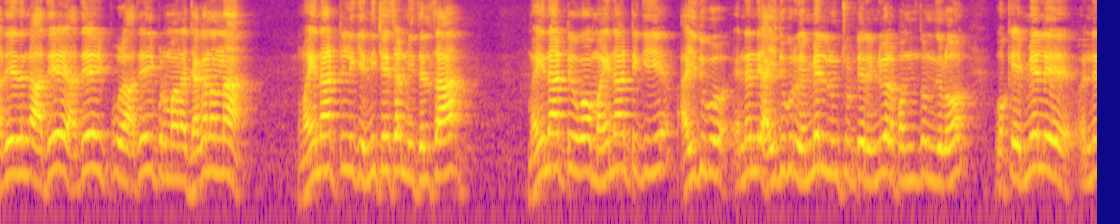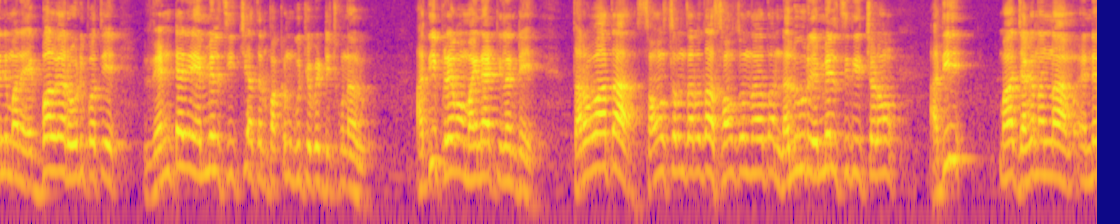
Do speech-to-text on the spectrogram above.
అదేవిధంగా అదే అదే ఇప్పుడు అదే ఇప్పుడు మన జగనన్న మైనార్టీలకి ఎన్ని చేశాడు మీకు తెలుసా? మైనార్టీ ఓ మైనార్టీకి ఐదుగు ఏంటంటే ఐదుగురు ఎమ్మెల్యే నుంచి ఉంటే రెండు వేల పంతొమ్మిదిలో ఒక ఎమ్మెల్యే ఏంటంటే మన ఇక్బాల్ గారు ఓడిపోతే వెంటనే ఎమ్మెల్సీ ఇచ్చి అతను పక్కన కూర్చోబెట్టించుకున్నారు. అది ప్రేమ మైనార్టీలు అంటే. తర్వాత సంవత్సరం తర్వాత సంవత్సరం తర్వాత నలుగురు ఎమ్మెల్సీలు ఇచ్చడం అది మా జగనన్న అంటే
